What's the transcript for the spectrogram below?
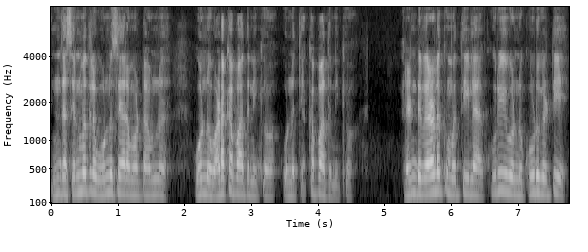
இந்த சென்மத்தில் ஒன்று சேர மாட்டோம்னு ஒன்று வடக்க பார்த்து நிற்கும் ஒன்று தெக்க பார்த்து நிற்கும் ரெண்டு விரலுக்கு மத்தியில் குருவி ஒன்று கூடு கட்டி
